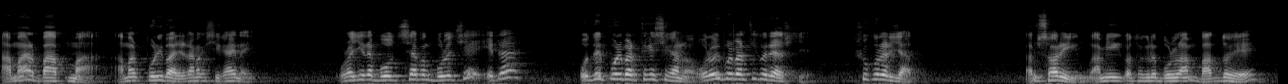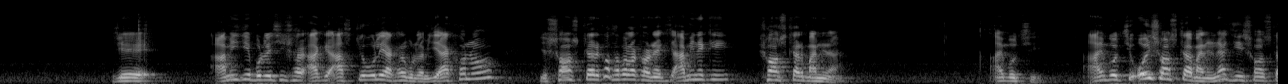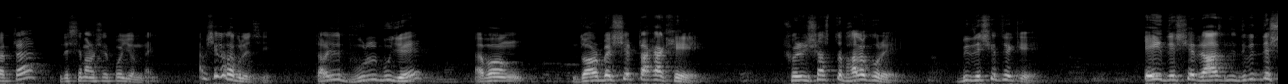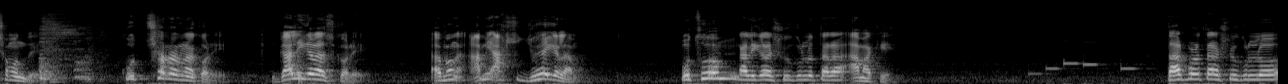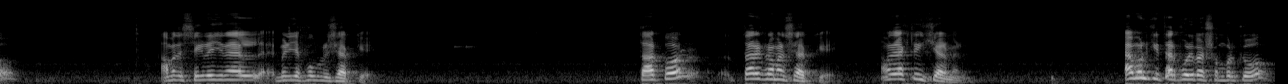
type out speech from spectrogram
আমার বাপ মা, আমার পরিবার, এটা আমাকে শেখায় নাই। ওরা যেটা বলছে এবং বলেছে, এটা ওদের পরিবার থেকে শেখানো। ওরা ওই পরিবার থেকে করে আসছে। শুকুরের জাত। আমি সরি আমি কথাগুলো বললাম, বাধ্য হয়ে যে আমি যে বলেছি আগে, আজকে বলি, এখন বললাম। যে এখনও যে সংস্কারের কথা বলার কারণে, আমি নাকি সংস্কার মানি না। আমি বলছি আমি বলছি, ওই সংস্কার মানি না যে সংস্কারটা দেশের মানুষের প্রয়োজন নাই। আমি সে কথা বলেছি। তারা যদি ভুল বুঝে এবং দরবেশের টাকা খেয়ে শরীর স্বাস্থ্য ভালো করে বিদেশে থেকে এই দেশের রাজনীতিবিদদের সম্বন্ধে কুচ্ছারণা করে, গালিগালাজ করে এবং আমি আশ্চর্য হয়ে গেলাম। প্রথম গালিগালাজ শুরু করল তারা আমাকে। তারপরে তারা শুরু করল আমাদের সেক্রেটারি জেনারেল মির্জা ফখরুল সাহেবকে। তারপর তারেক রহমান সাহেবকে, আমাদের অ্যাক্টিং চেয়ারম্যান এমনকি তার পরিবার সম্পর্কেও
